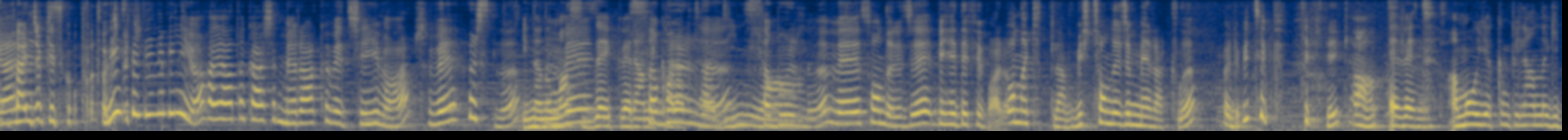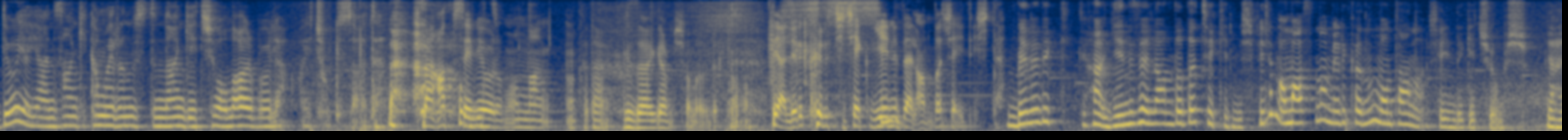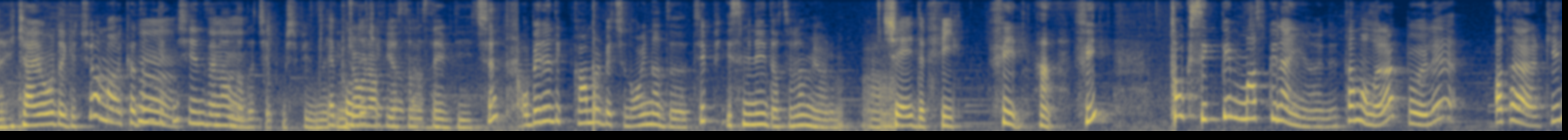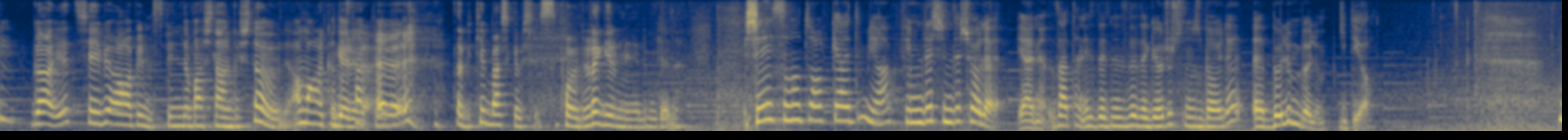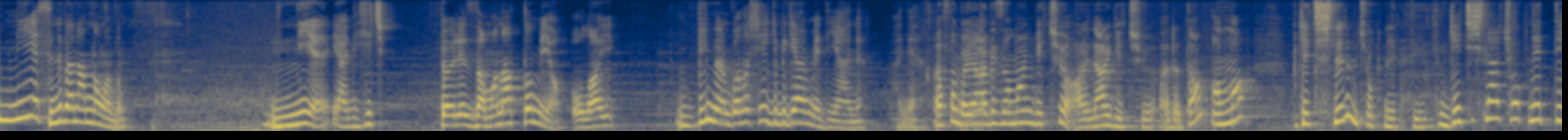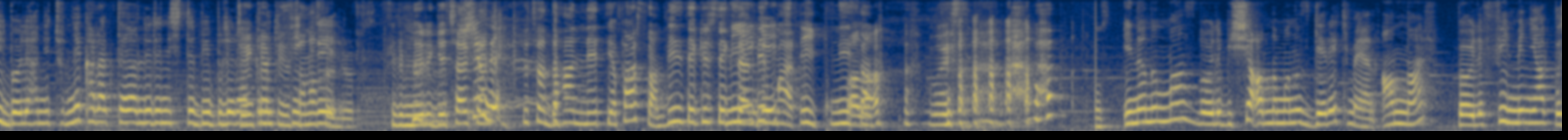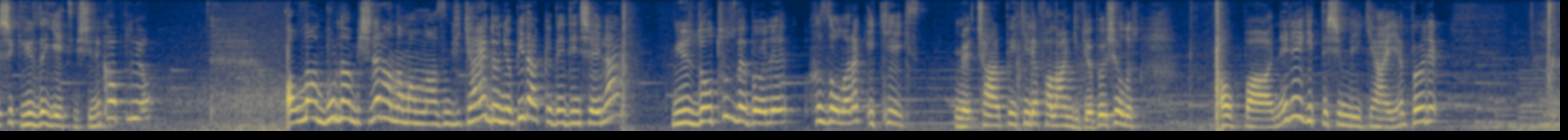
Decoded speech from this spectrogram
Yani Bence psikopat o ne çocuk. istediğini biliyor. Hayata karşı merakı ve şeyi var ve hırslı. İnanılmaz ve zevk veren bir karakter değil mi ya? Sabırlı ve son derece bir hedefi var. Ona kitlenmiş. Son derece meraklı. Öyle bir tip. Tiplik, at. Evet ama o yakın planda gidiyor ya yani sanki kameranın üstünden geçiyorlar böyle. Ay çok güzeldi. Ben at seviyorum ondan o kadar güzel gelmiş olabilir tamam. Diğerleri kır çiçek Yeni Zelanda şeydi işte. Venedik, ha, Yeni Zelanda'da çekilmiş film ama aslında Amerika'nın Montana şeyinde geçiyormuş. Yani hikaye orada geçiyor ama kadın gitmiş Yeni Zelanda'da çekmiş filmi. Hep orada Coğrafyasını çekiyorlar. sevdiği için. O Benedict Cumberbatch'in oynadığı tip ismi neydi hatırlamıyorum. Ee, Şeydi fil. Fil. Ha, fil. Toksik bir maskülen yani. Tam olarak böyle ataerkil gayet şey bir abimiz. Filmde başlangıçta öyle. Ama arkada sakladı. evet. Tabii ki başka bir şey. Spoiler'a girmeyelim gene. Şey sana tuhaf geldim ya. Filmde şimdi şöyle yani zaten izlediğinizde de görürsünüz böyle e, bölüm bölüm gidiyor. Niyesini ben anlamadım. Niye? Yani hiç böyle zaman atlamıyor. Olay bilmiyorum bana şey gibi gelmedi yani. Hani Aslında bayağı bir zaman geçiyor. Aylar geçiyor aradan ama Geçişleri mi çok net değil? Geçişler çok net değil. Böyle hani ne karakterlerin işte birbirleri Cenk hakkındaki sana fikri... söylüyoruz. Filmleri geçerken Şimdi- lütfen daha net yaparsan. 1881 Niye Mart, geçtik Nisan. Mayıs. İnanılmaz böyle bir şey anlamanız gerekmeyen anlar böyle filmin yaklaşık %70'ini kaplıyor. Allah'ım buradan bir şeyler anlamam lazım. Hikaye dönüyor. Bir dakika dediğin şeyler %30 ve böyle hız olarak 2x mi çarpı 2 ile falan gidiyor. Böyle şey oluyor. Hoppa nereye gitti şimdi hikaye? Böyle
